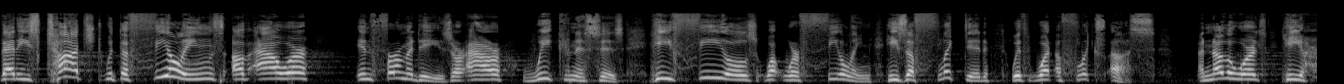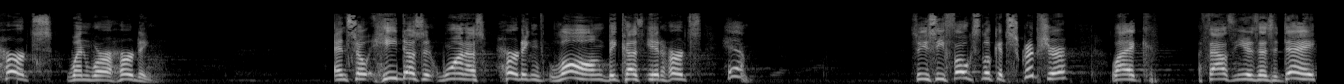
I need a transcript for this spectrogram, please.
that he's touched with the feelings of our infirmities or our weaknesses. He feels what we're feeling. He's afflicted with what afflicts us. In other words, he hurts when we're hurting. And so he doesn't want us hurting long because it hurts him. So you see, folks look at scripture like a thousand years as a day,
